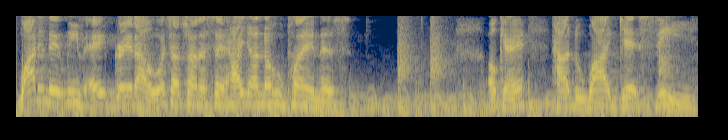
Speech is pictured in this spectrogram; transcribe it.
Why did they leave 8th grade out? What y'all trying to say? How y'all know who playing this? Okay. How do I get C?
